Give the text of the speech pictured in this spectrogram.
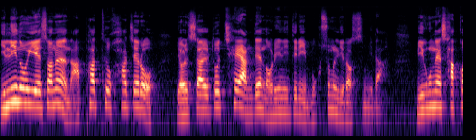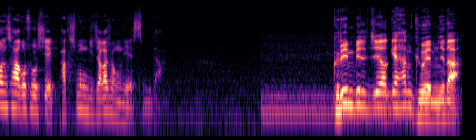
일리노이에서는 아파트 화재로 10살도 채 안 된 어린이들이 목숨을 잃었습니다. 미국 내 사건 사고 소식 박시몽 기자가 정리했습니다. 그린빌 지역의 한 교회입니다.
